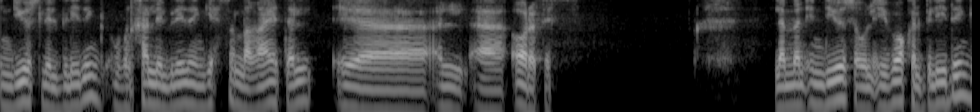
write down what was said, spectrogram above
انديوس للبليدنج وبنخلي البليدنج يحصل لغاية الاورفيس لما انديوس أو الايفوك البليدنج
